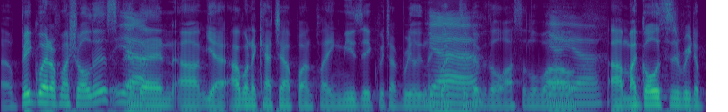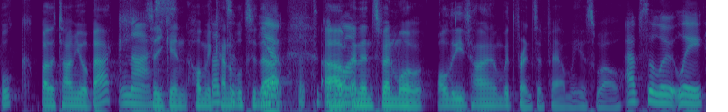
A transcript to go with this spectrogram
a big weight off my shoulders. Yeah. And then, um, yeah, I want to catch up on playing music, which I've really neglected Yeah. over the last little while. yeah. Um, my goal is to read a book by the time you're back. Nice. So you can hold me That's a- accountable to yep, that. a um. And then spend more quality time with friends and family as well. Absolutely.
